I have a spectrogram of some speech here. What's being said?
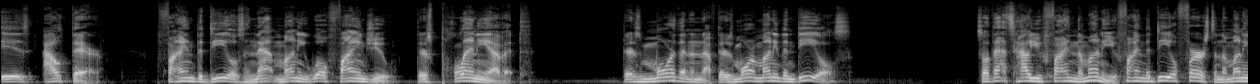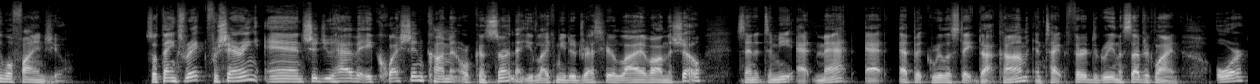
is out there. Find the deals and that money will find you. There's plenty of it. There's more than enough. There's more money than deals. So that's how you find the money. You find the deal first, and the money will find you. So thanks, Rick, for sharing. And should you have a question, comment, or concern that you'd like me to address here live on the show, send it to me at matt at epicrealestate.com and type third degree in the subject line. Or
